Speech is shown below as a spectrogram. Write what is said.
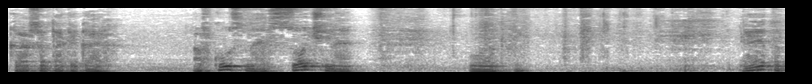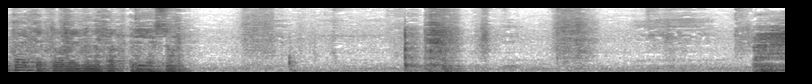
Красота какая. А вкусная, сочная. Вот. А это та, которая именно под прессом. А,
